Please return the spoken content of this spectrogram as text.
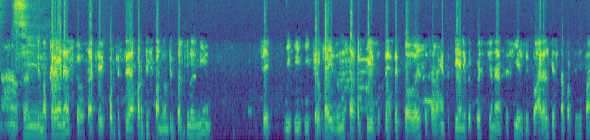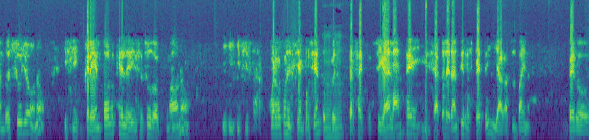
nada, o sea, que no creo en esto, o sea, que porque estoy participando en un ritual que no es mío, ¿sí? Y, y, creo que ahí es donde está el quiz de, todo eso, o sea, la gente tiene que cuestionarse si el ritual al que está participando es suyo o no, y si cree en todo lo que le dice su dogma o no. Y, y, si está de acuerdo con el 100%, pues perfecto, siga adelante y sea tolerante y respete y haga sus vainas pero...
